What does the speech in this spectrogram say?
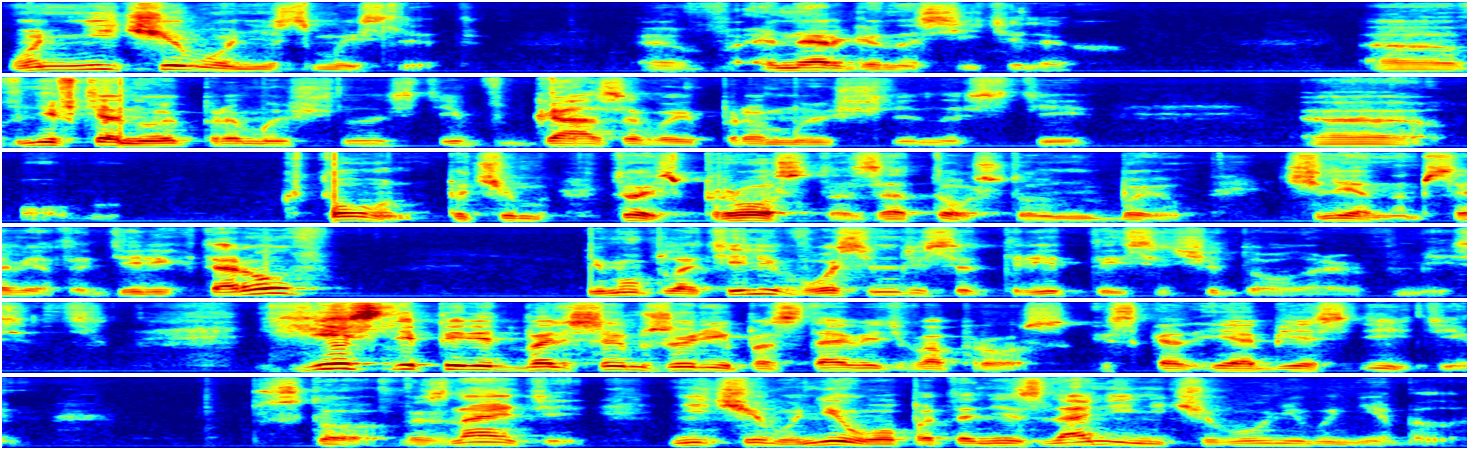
Он ничего не смыслит э, в энергоносителях, э, в нефтяной промышленности, в газовой промышленности. Э, кто он? Почему? То есть просто за то, что он был членом совета директоров, ему платили 83 тысячи долларов в месяц. Если перед большим жюри поставить вопрос и, объяснить им, что, вы знаете, ничего, ни опыта, ни знаний, ничего у него не было.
